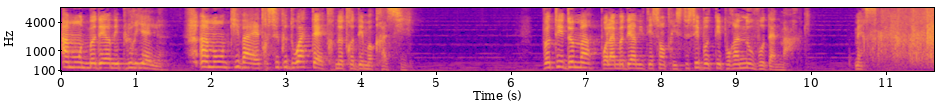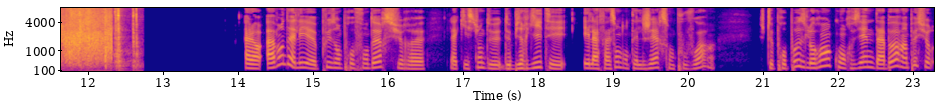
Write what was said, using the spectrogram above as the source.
Un monde moderne et pluriel. Un monde qui va être ce que doit être notre démocratie. Voter demain pour la modernité centriste, c'est voter pour un nouveau Danemark. Merci. Alors, avant d'aller euh, plus en profondeur sur euh, la question de, Birgit et, et, la façon dont elle gère son pouvoir, je te propose, Laurent, qu'on revienne d'abord un peu sur,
